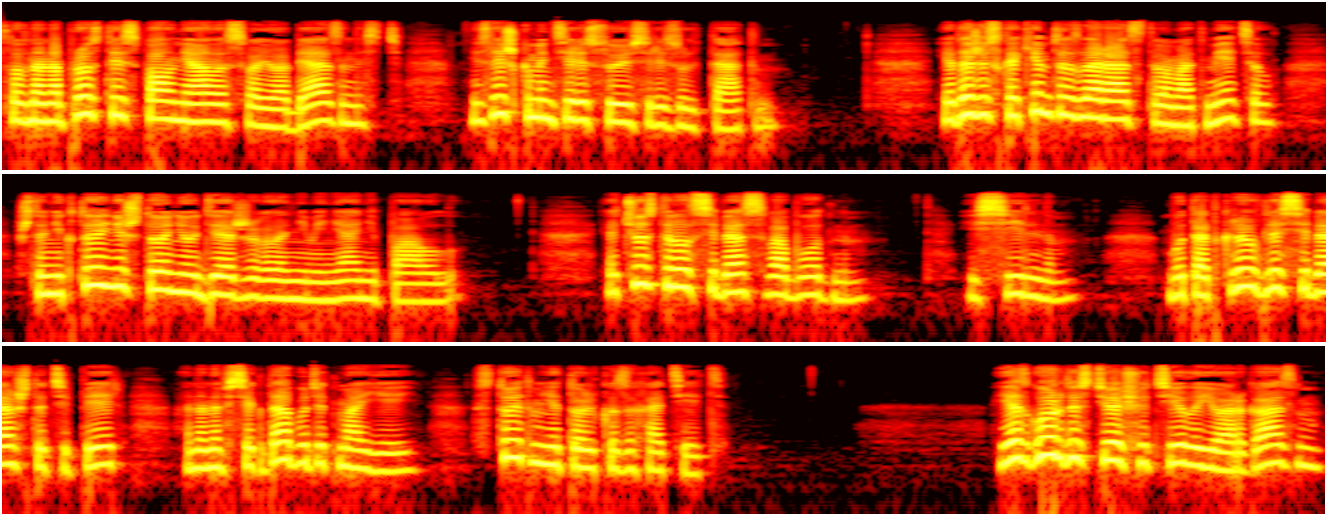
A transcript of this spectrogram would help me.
словно она просто исполняла свою обязанность, не слишком интересуясь результатом. Я даже с каким-то злорадством отметил, что никто и ничто не удерживало ни меня, ни Паулу. Я чувствовал себя свободным и сильным, будто открыл для себя, что теперь она навсегда будет моей, стоит мне только захотеть. Я с гордостью ощутил ее оргазм,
